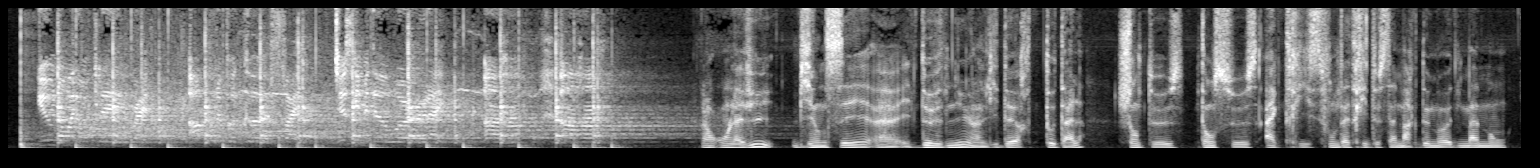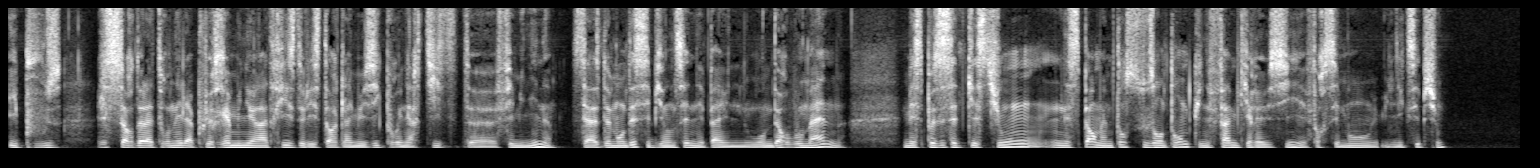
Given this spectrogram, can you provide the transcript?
Alors on l'a vu, Beyoncé euh, est devenue un leader total. Chanteuse, danseuse, actrice, fondatrice de sa marque de mode, maman, épouse. Elle sort de la tournée la plus rémunératrice de l'histoire de la musique pour une artiste euh, féminine. C'est à se demander si Beyoncé n'est pas une Wonder Woman. Mais se poser cette question, n'est-ce pas en même temps sous-entendre qu'une femme qui réussit est forcément une exception?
